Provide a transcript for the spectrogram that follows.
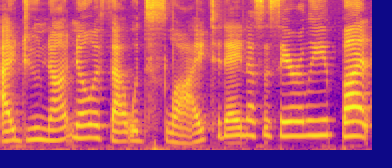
I do not know if that would slide today necessarily. But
